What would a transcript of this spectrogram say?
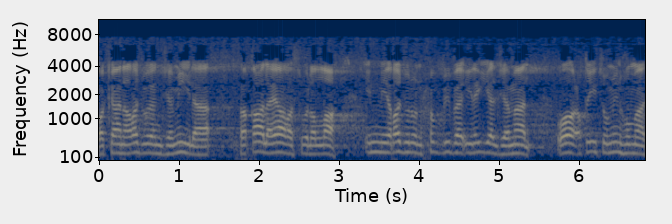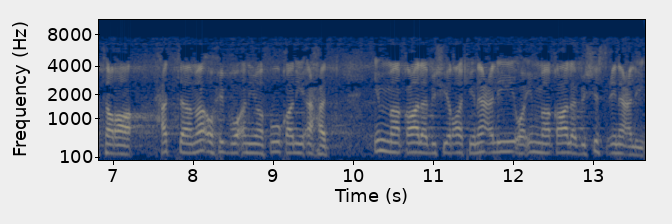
وكان رجلا جميلا فقال يا رسول الله إني رجل حبب إلي الجمال وأعطيت منه ما ترى حتى ما أحب أن يفوقني أحد. إما قال بشراك نعلي وإما قال بشسع نعلي.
